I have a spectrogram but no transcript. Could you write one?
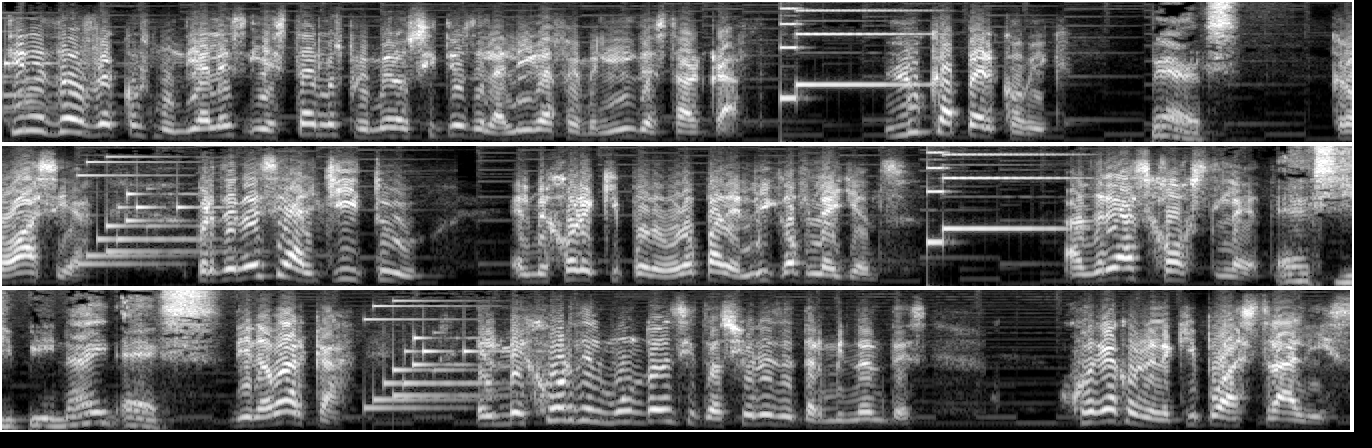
tiene dos récords mundiales y está en los primeros sitios de la Liga Femenil de StarCraft. Luka Perkovic, Perks, Croacia, pertenece al G2, el mejor equipo de Europa de League of Legends. Andreas Hoxled, XGP9X, Dinamarca, el mejor del mundo en situaciones determinantes. Juega con el equipo Astralis.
